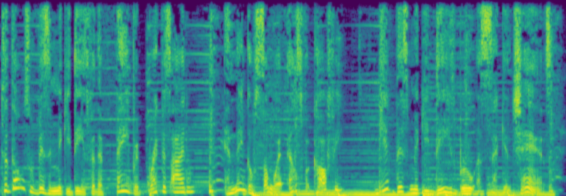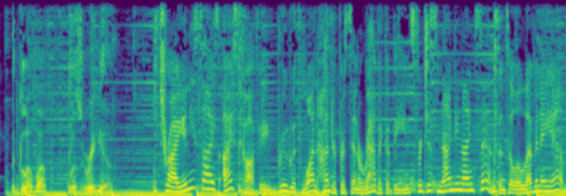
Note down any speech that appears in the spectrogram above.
To those who visit Mickey D's for their favorite breakfast item and then go somewhere else for coffee, give this Mickey D's brew a second chance. The glow up was real. Try any size iced coffee brewed with 100% Arabica beans for just 99 cents until 11 a.m.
